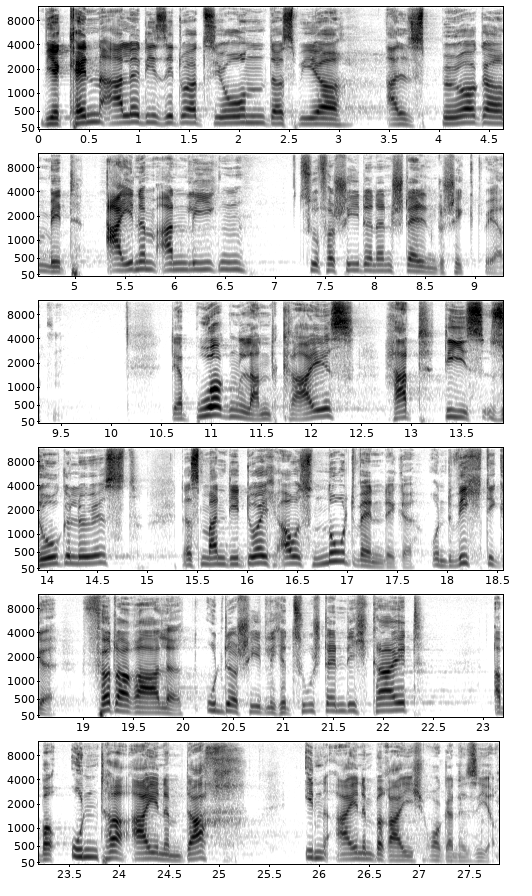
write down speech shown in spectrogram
Wir kennen alle die Situation, dass wir als Bürger mit einem Anliegen zu verschiedenen Stellen geschickt werden. Der Burgenlandkreis hat dies so gelöst, dass man die durchaus notwendige und wichtige föderale unterschiedliche Zuständigkeit aber unter einem Dach in einem Bereich organisiert.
